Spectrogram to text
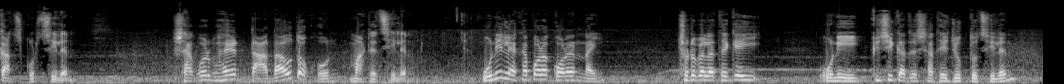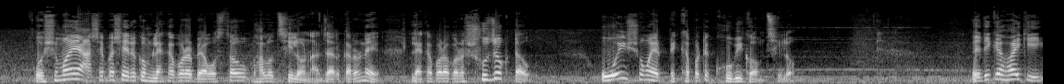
কাজ করছিলেন। সাগর ভাইয়ের দাদাও তখন মাঠে ছিলেন। উনি লেখাপড়া করেন নাই। ছোটবেলা থেকেই উনি কৃষিকাজের সাথে যুক্ত ছিলেন। ওই সময়ে আশেপাশে এরকম লেখাপড়ার ব্যবস্থাও ভালো ছিল না, যার কারণে লেখাপড়া করার সুযোগটাও ওই সময়ের প্রেক্ষাপটে খুবই কম ছিল। এদিকে হয় কি,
